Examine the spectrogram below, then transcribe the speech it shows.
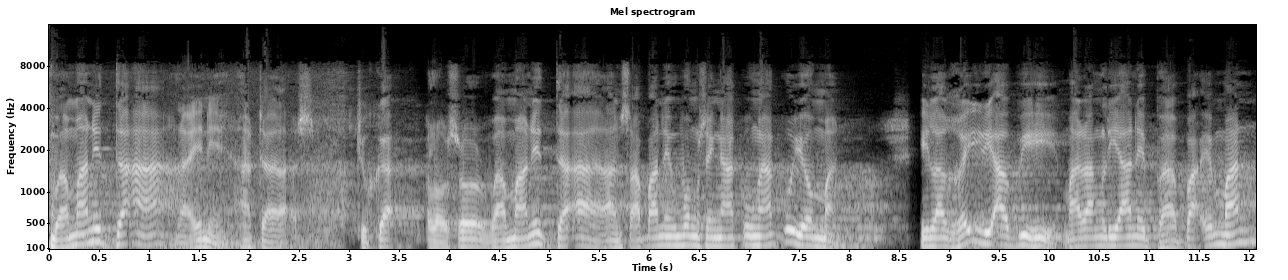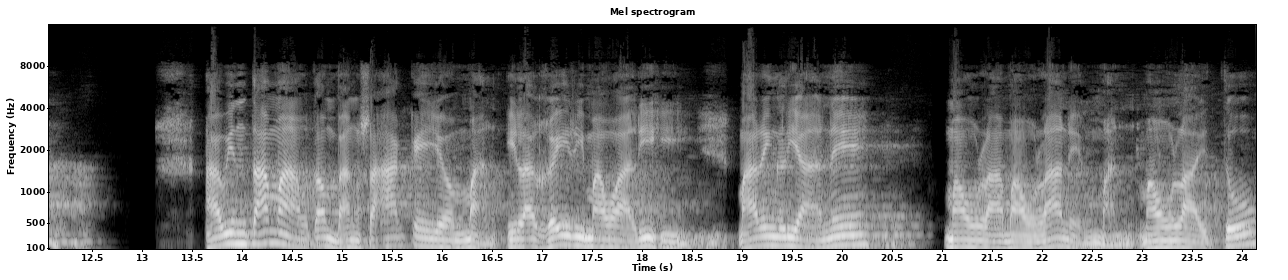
Wa manidda'a. Nah ini ada juga klosul wa manid da'a lan sapane wong sing ngaku-ngaku ya man. Ila ghairi abihi marang liyane bapak eman awin tama utawa bangsake ya man ila ghairi mawalihi maring liyane maula-maulane man. Maula itu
